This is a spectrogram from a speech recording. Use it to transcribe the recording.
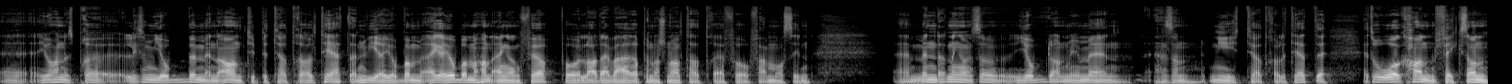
eh, Johannes prøver liksom jobbe med en annen type teatralitet enn vi har jobba med. Jeg har jobba med han en gang før på La deg være på Nationaltheatret for fem år siden. Eh, men denne gangen så jobbet han mye med en en sånn ny teatralitet. Jeg tror òg han fikk sånn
